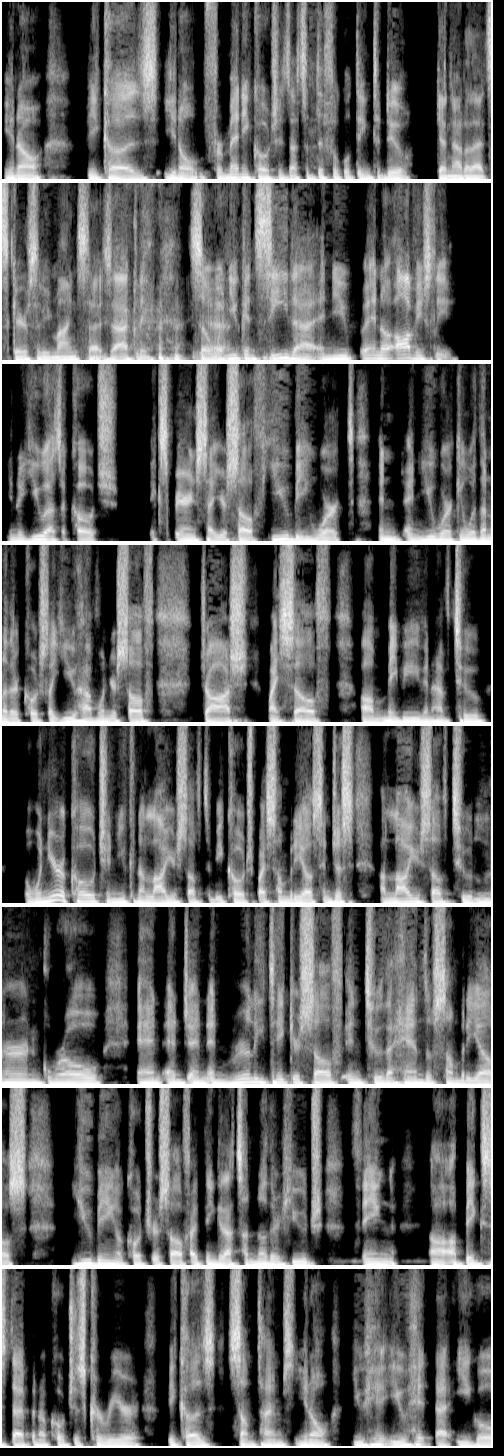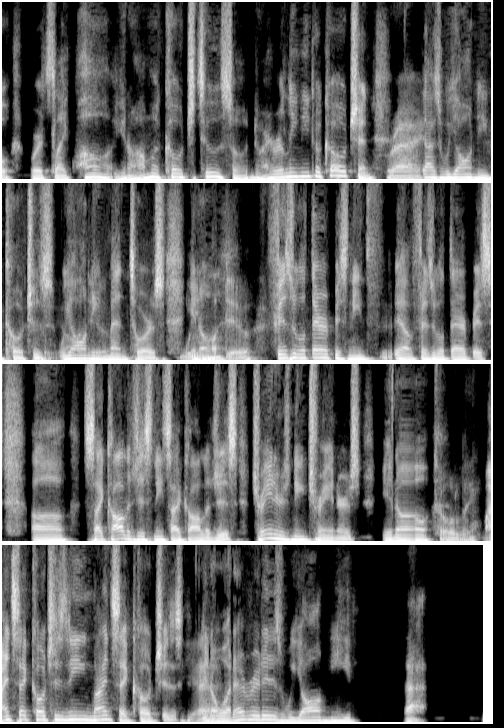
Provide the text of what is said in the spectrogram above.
you know, because you know for many coaches that's a difficult thing to do. Getting out of that scarcity mindset. Exactly. So yeah. when you can see that, and you, and obviously, you know, you as a coach experience that yourself you being worked and and you working with another coach like you have one yourself josh myself um, maybe even have two but when you're a coach and you can allow yourself to be coached by somebody else and just allow yourself to learn, grow, and and and, and really take yourself into the hands of somebody else, you being a coach yourself, I think that's another huge thing uh, a big step in a coach's career because sometimes you know you hit you hit that ego where it's like well you know i'm a coach too so do i really need a coach? And right. guys we all need coaches. We, we all, all need mentors we you know? do. physical therapists need you know, physical therapists. Uh, psychologists need psychologists. Trainers need trainers you know? Totally. Mindset coaches need mindset coaches. Yeah. you know whatever it is we all need that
